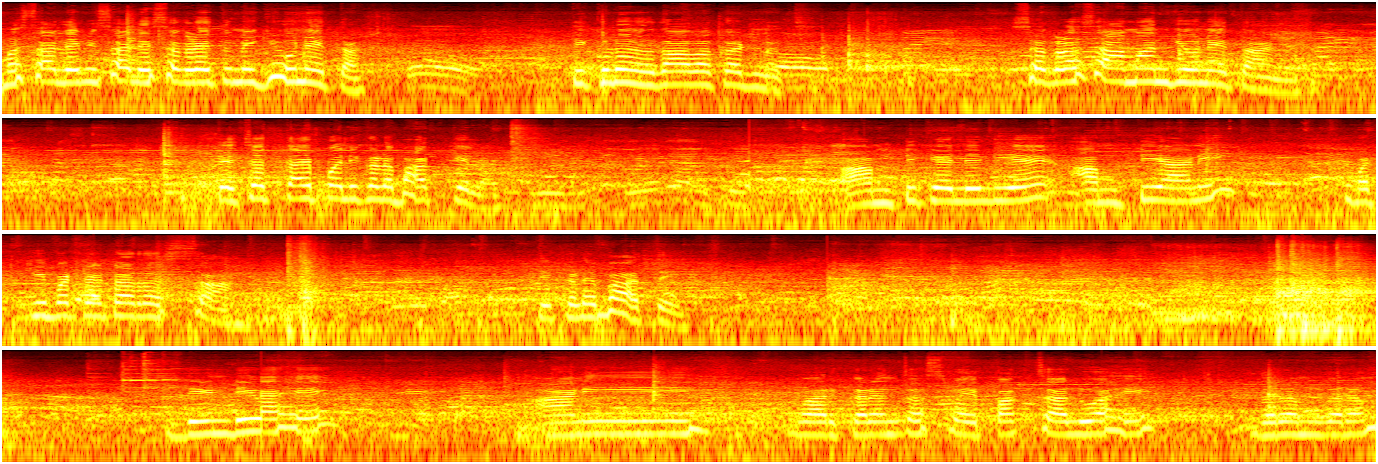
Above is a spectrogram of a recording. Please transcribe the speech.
मसाले बिसाले सगळे तुम्ही घेऊन येता. तिकडून गावाकडनंच. सगळं सामान घेऊन येता आणि त्याच्यात काय पलीकडे भात केला? आमटी केलेली आहे. आमटी आणि मटकी बटाटा रस्सा. तिकडे भात आहे. दिंडी आहे आणि वारकऱ्यांचा स्वयंपाक चालू आहे. गरम गरम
